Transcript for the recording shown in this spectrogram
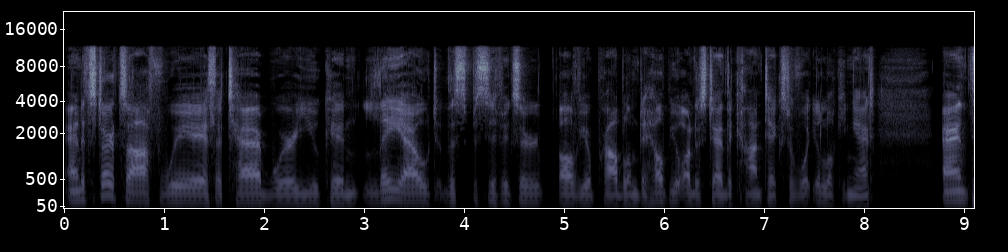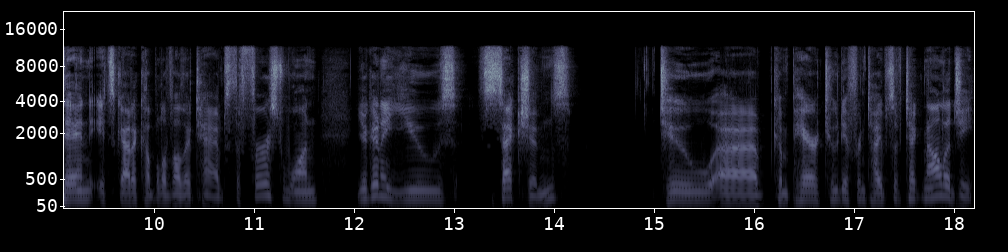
And it starts off with a tab where you can lay out the specifics of your problem to help you understand the context of what you're looking at. And then it's got a couple of other tabs. The first one, you're going to use sections to uh, compare two different types of technology.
